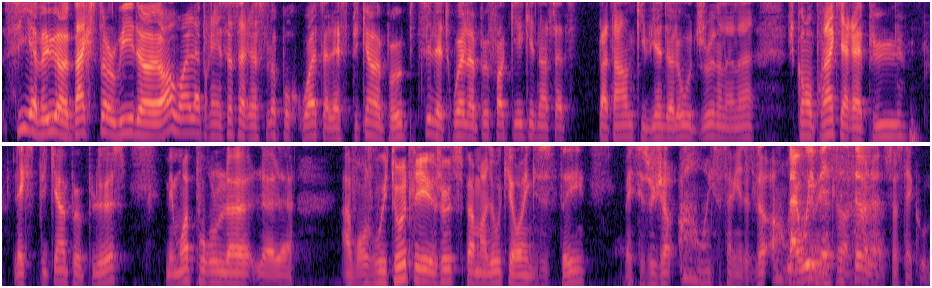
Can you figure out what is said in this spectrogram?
S'il y avait eu un backstory de Ah ouais, la princesse, elle reste là, pourquoi? Ça l'expliquait un peu. Puis tu sais, l'étoile un peu fuckée qui est dans sa petite patente qui vient de l'autre jeu, nan, nan, nan. je comprends qu'il aurait pu l'expliquer un peu plus. Mais moi, pour le, le- le- avoir joué tous les jeux de Super Mario qui ont existé, ben c'est sûr que genre, ah ouais, ça, ça vient de là. Ouais, Ben ça oui, ben c'est là. ça, là. Ça, c'était cool.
